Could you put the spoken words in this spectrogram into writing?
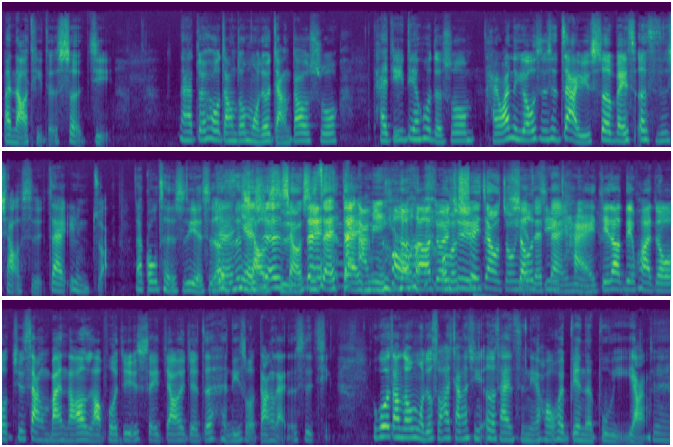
半导体的设计。嗯、那最后张忠谋就讲到说，台积电或者说台湾的优势是在于设备是二十四小时在运转。那工程师也是二十四小时在待命，然后就会去睡觉中收机台，接到电话就去上班，然后老婆继续睡觉，会觉得这很理所当然的事情。不过张忠谋就说他相信二三十年后会变得不一样。对，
